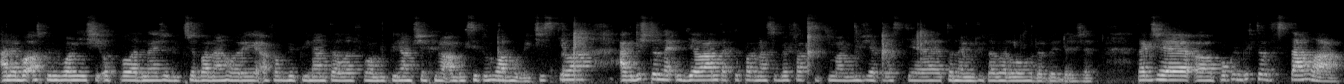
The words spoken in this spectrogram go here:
anebo aspoň volnější odpoledne, že jdu třeba na hory a fakt vypínám telefon, vypínám všechno, abych si tu hlavu vyčistila. A když to neudělám, tak to pak na sobě fakt cítím a vím, že prostě to nemůžu takhle dlouhodobě držet. Takže uh, pokud bych to vztahla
